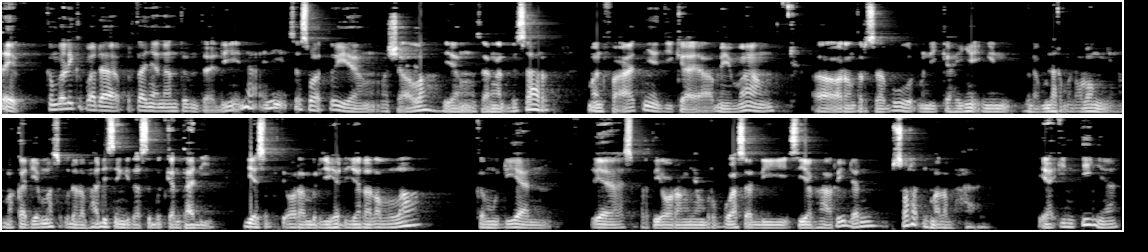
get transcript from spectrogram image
Taip, kembali kepada pertanyaan antum tadi. Nah ini sesuatu yang masya Allah yang sangat besar manfaatnya jika ya, memang uh, orang tersebut menikahinya ingin benar-benar menolongnya. Maka dia masuk ke dalam hadis yang kita sebutkan tadi. Dia seperti orang berjihad di jalan Allah kemudian ya seperti orang yang berpuasa di siang hari dan sholat di malam hari. Ya intinya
